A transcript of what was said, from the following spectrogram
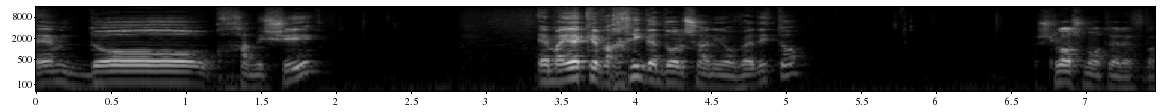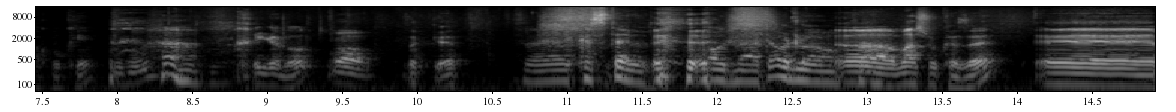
שהם דור חמישי. הם היקב הכי גדול שאני עובד איתו. 300 אלף בקבוקים. הכי גדול. וואו. זה כן. זה קסטל, עוד מעט, עוד לא. אה, משהו כזה. אה,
